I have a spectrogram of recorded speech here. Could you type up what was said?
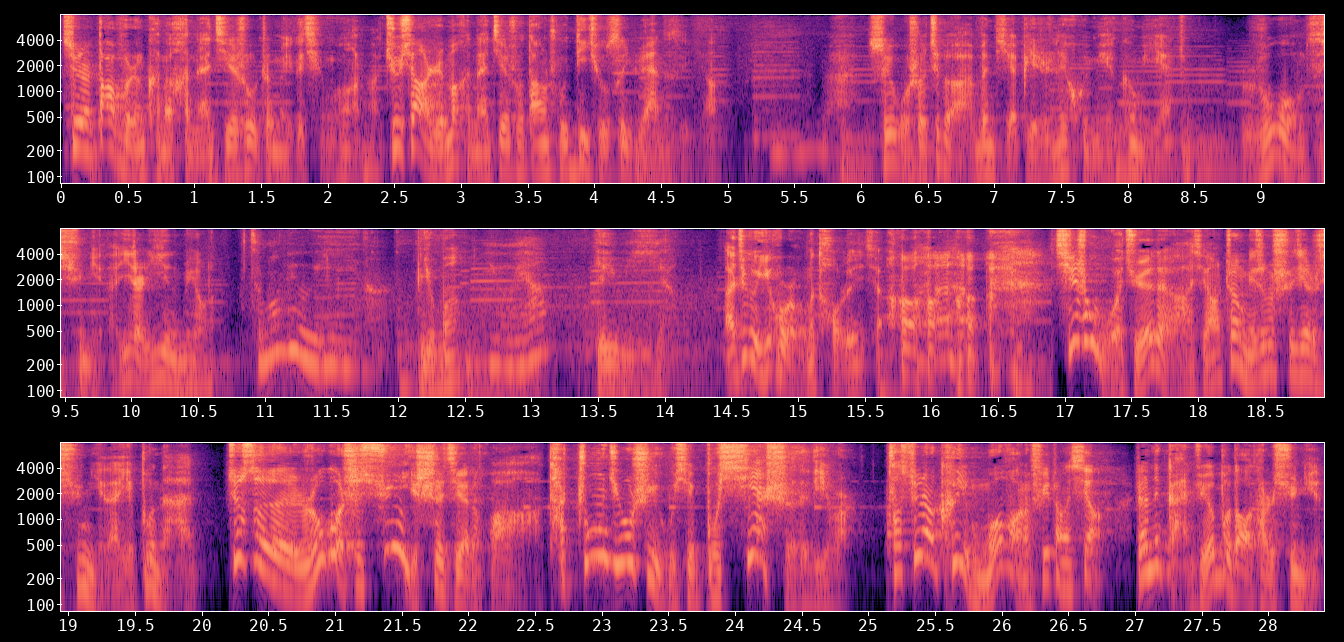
虽然大部分人可能很难接受这么一个情况了，就像人们很难接受当初地球是圆的是一样。啊，所以我说这个问题啊，比人类毁灭更为严重。如果我们是虚拟的，一点意义都没有了。怎么没有意义呢？有吗？有呀，也有意义啊。啊，这个一会儿我们讨论一下。其实我觉得啊，想要证明这个世界是虚拟的也不难。就是如果是虚拟世界的话，它终究是有一些不现实的地方。它虽然可以模仿的非常像，让你感觉不到它是虚拟的，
